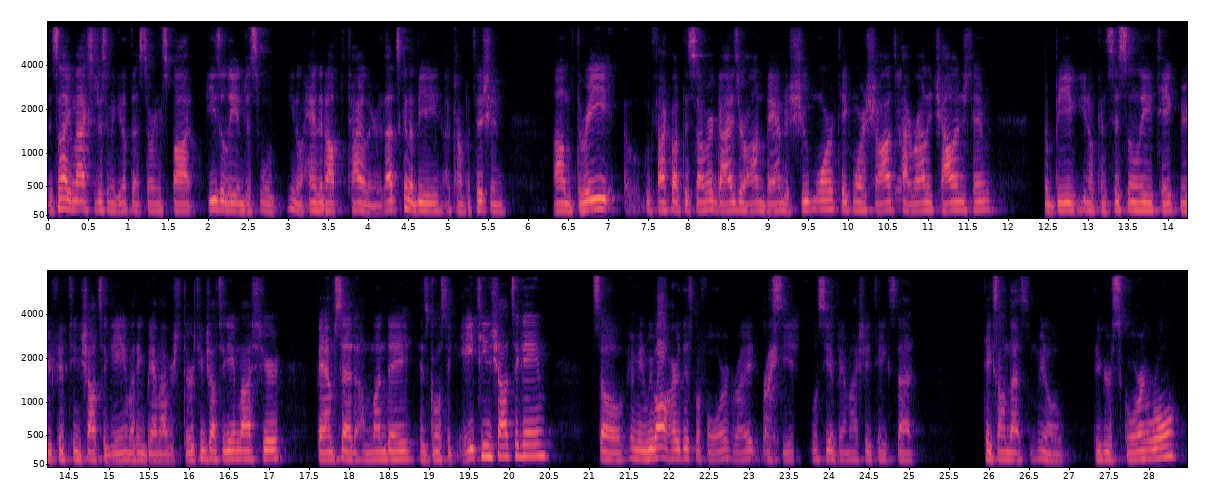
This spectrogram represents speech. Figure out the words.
it's not like Max is just going to get up that starting spot easily and just will, you know, hand it off to Tyler. That's going to be a competition. Um, three, we've talked about this summer. Guys are on Bam to shoot more, take more shots. Yep. Pat Riley challenged him to be, you know, consistently take maybe 15 shots a game. I think Bam averaged 13 shots a game last year. Bam said on Monday his goal is to take 18 shots a game. So I mean, we've all heard this before, right? We'll see it. We'll see if Bam actually takes that, takes on that, you know, bigger scoring role.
